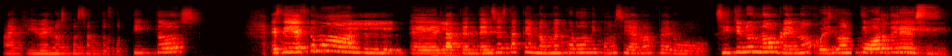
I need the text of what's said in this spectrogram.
Aquí venos pasando fotitos. Este ya es como el- eh, la tendencia esta que no me acuerdo ni cómo se llama, pero sí tiene un nombre, ¿no? Pues Este son cortes. de-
